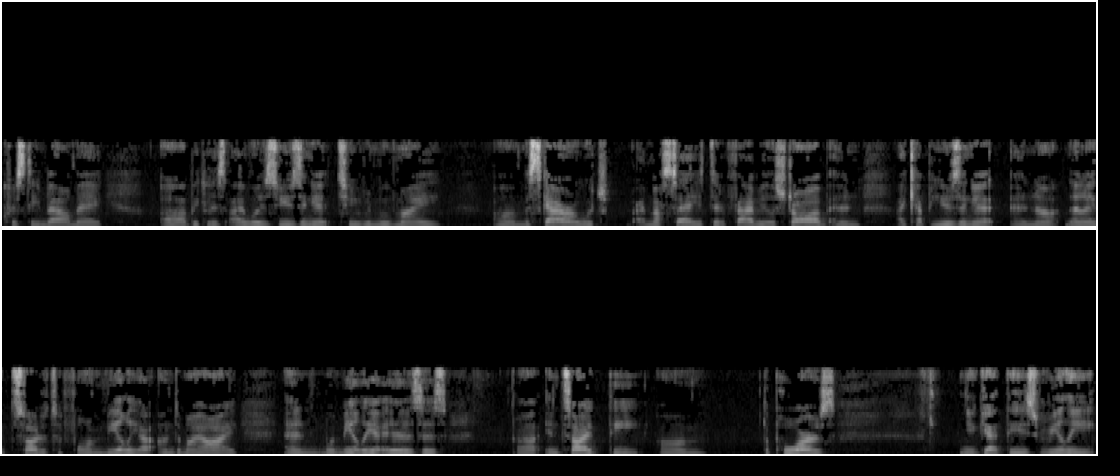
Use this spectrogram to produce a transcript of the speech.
Christine Valme, uh, because I was using it to remove my um, mascara, which I must say it did a fabulous job, and I kept using it. And uh, then I started to form milia under my eye, and what milia is is uh, inside the um, the pores you get these really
